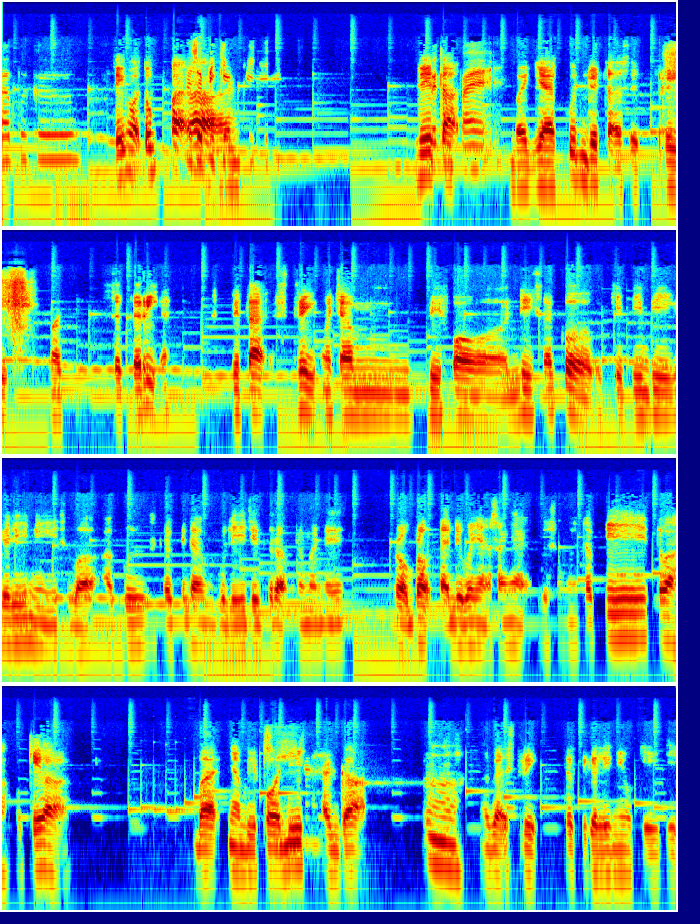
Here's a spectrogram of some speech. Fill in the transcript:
apa ke Tengok tempat macam lah. PKP Dia tak tempat. bagi aku dia tak strict strict eh. Dia tak strict macam before this aku KPB kali ni. Sebab aku kadang-kadang boleh je gerak mana-mana rock-rock tak ada banyak sangat tu semua. Tapi tu lah okay lah. But yang before Okay. this agak hmm, agak strict tapi kali ni okay je.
